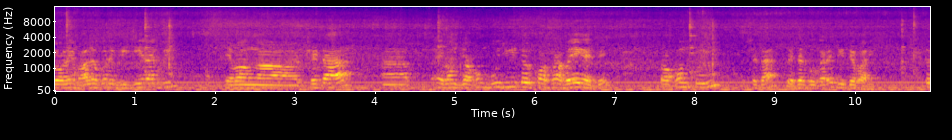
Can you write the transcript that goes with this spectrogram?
জলে ভালো করে ভিজিয়ে রাখবি, এবং সেটা এবং যখন বুঝবি তোর কষা হয়ে গেছে তখন তুই সেটা প্রেসার কুকারে দিতে পারিস। তো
